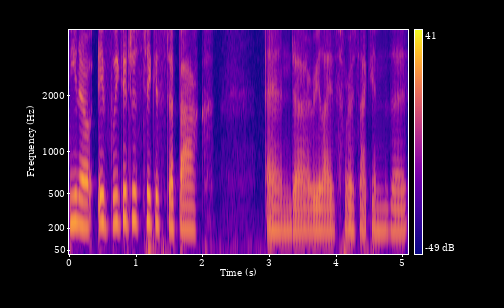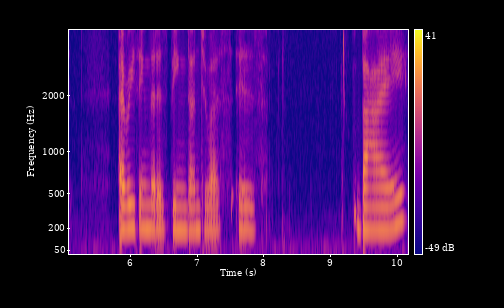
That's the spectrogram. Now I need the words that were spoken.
you know if we could just take a step back and uh, realize for a second that everything that is being done to us is by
